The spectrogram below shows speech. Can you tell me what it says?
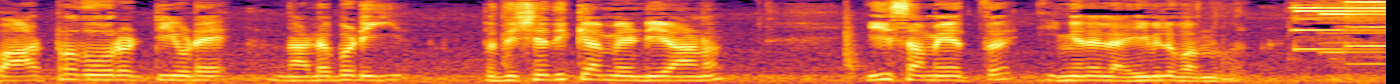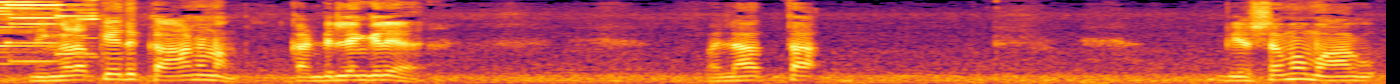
വാട്ടർ അതോറിറ്റിയുടെ നടപടി പ്രതിഷേധിക്കാൻ വേണ്ടിയാണ് ഈ സമയത്ത് ഇങ്ങനെ ലൈവിൽ വന്നത്. നിങ്ങളൊക്കെ ഇത് കാണണം. കണ്ടില്ലെങ്കിൽ വല്ലാത്ത വിഷമമാകും.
